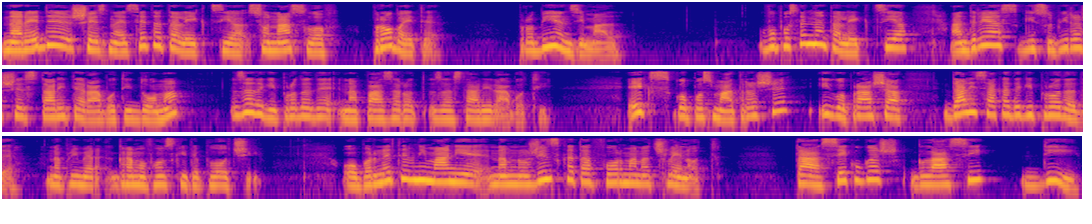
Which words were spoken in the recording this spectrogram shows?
Нареде 16-тата лекција со наслов Пробајте. Пробиен зимал. Во последната лекција, Андреас ги собираше старите работи дома, за да ги продаде на пазарот за стари работи. Екс го посматраше и го праша дали сака да ги продаде, например, грамофонските плочи. Обрнете внимание на множинската форма на членот. Таа секогаш гласи „ди“.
